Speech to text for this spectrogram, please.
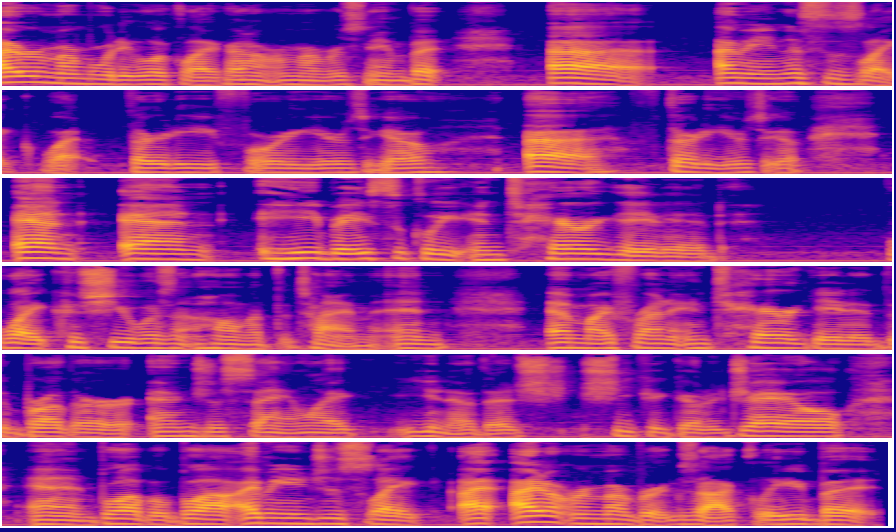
I remember what he looked like. I don't remember his name. But, uh, I mean, this is like, what, 30, 40 years ago? Uh, 30 years ago. And and he basically interrogated like cuz she wasn't home at the time. And and my friend interrogated the brother and just saying like you know that sh- she could go to jail and blah blah blah. I mean just like i i don't remember exactly but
